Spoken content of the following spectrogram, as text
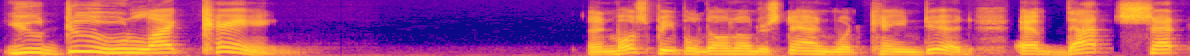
you do like Cain. And most people don't understand what Cain did, and that set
